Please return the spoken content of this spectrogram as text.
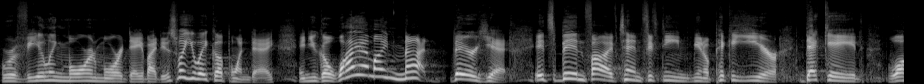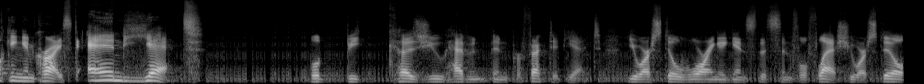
revealing more and more day by day. This is why you wake up one day and you go, why am I not there yet? It's been 5, 10, 15, you know, pick a year, decade walking in Christ. And yet, because you haven't been perfected yet. You are still warring against the sinful flesh. You are still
